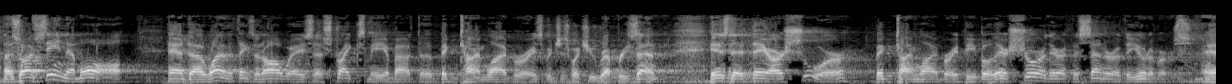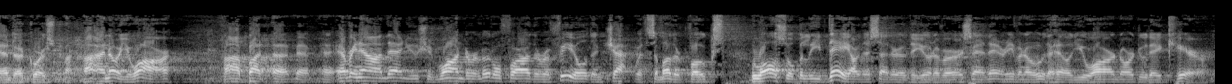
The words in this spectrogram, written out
Uh, so I've seen them all. And uh, one of the things that always uh, strikes me about the big time libraries, which is what you represent, is that they are sure, big time library people, they're sure they're at the center of the universe. And of course, I know you are. Uh, but uh, uh, every now and then you should wander a little farther afield and chat with some other folks who also believe they are the center of the universe and they don't even know who the hell you are, nor do they care.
